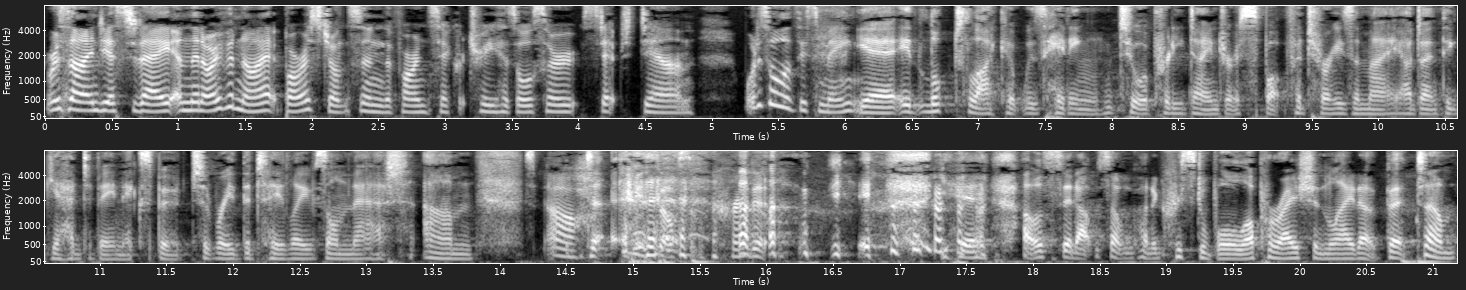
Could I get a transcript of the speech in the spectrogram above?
resigned yesterday. And then overnight, Boris Johnson, the foreign secretary, has also stepped down. What does all of this mean? Yeah, it looked like it was heading to a pretty dangerous spot for Theresa May. I don't think you had to be an expert to read the tea leaves on that. Um, oh, to- give yourself some credit. Yeah, yeah, I'll set up some kind of crystal ball operation later. But um,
